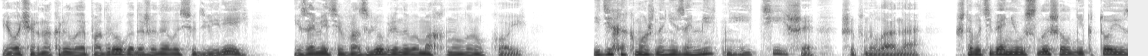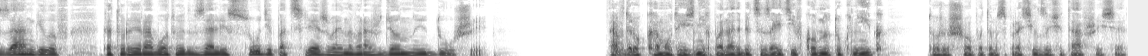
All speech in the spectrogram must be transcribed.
Его чернокрылая подруга дожидалась у дверей и, заметив возлюбленного, махнула рукой. «Иди как можно незаметнее и тише», — шепнула она, «чтобы тебя не услышал никто из ангелов, которые работают в зале судеб, отслеживая новорожденные души». «А вдруг кому-то из них понадобится зайти в комнату книг?» — тоже шепотом спросил зачитавшийся.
